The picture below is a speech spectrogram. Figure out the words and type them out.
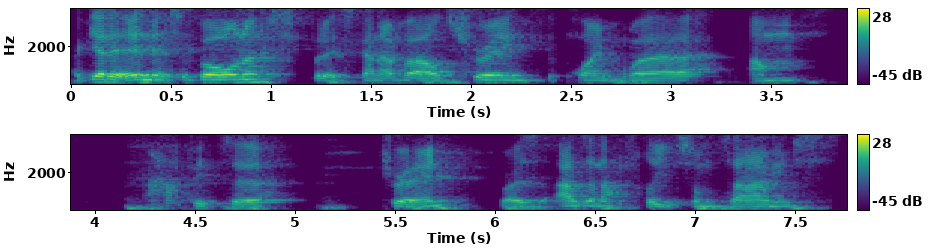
I get it in, it's a bonus, but it's kind of, I'll train to the point where I'm happy to train. Whereas as an athlete, sometimes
